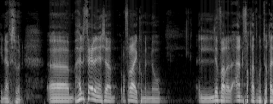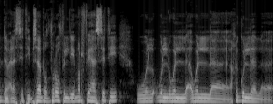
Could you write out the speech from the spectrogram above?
ينافسون. أم، هل فعلا يا شباب في رأيكم إنه الليفر الآن فقط متقدم على السيتي بسبب الظروف اللي يمر فيها السيتي وال وال وال, خلينا نقول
